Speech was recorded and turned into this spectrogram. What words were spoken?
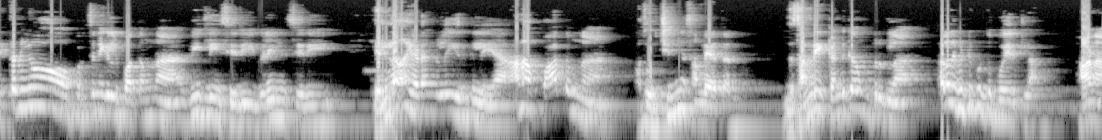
எத்தனையோ பிரச்சனைகள் பார்த்தோம்னா வீட்லயும் சரி வெளியிலும் சரி எல்லா இடங்களையும் இருக்கு இல்லையா? ஆனா பார்த்தோம்னா அது ஒரு சின்ன சண்டையா தான் இருக்கு இந்த சண்டையை கண்டுக்காம விட்டுருக்கலாம் அல்லது விட்டு கொடுத்து போயிருக்கலாம். ஆனா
